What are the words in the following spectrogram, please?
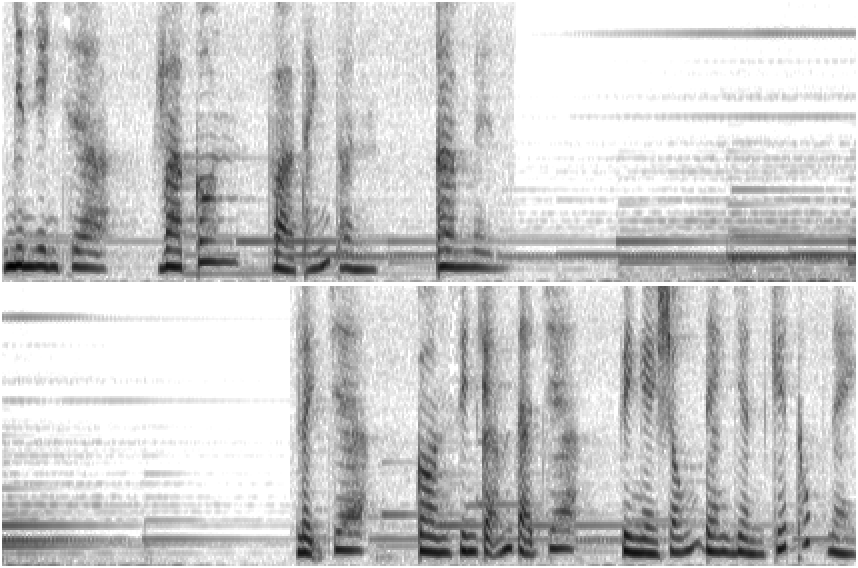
Nhìn nhìn cha, và Con và Thánh Thần. Amen. Lạy Cha, con xin cảm tạ Cha vì ngày sống đang dần kết thúc này.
